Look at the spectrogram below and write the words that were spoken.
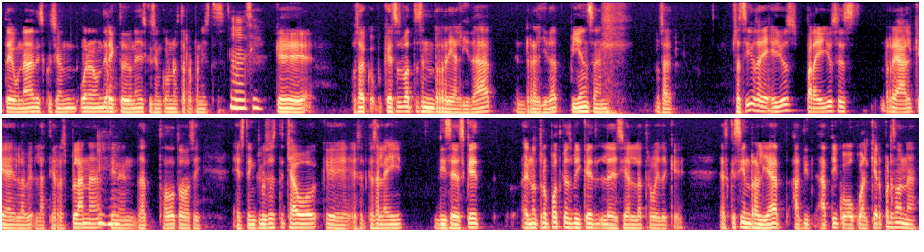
de una discusión, bueno, un directo de una discusión con unos terraplanistas. Ah, sí. Que, o sea, que esos vatos en realidad, en realidad piensan, o sea, o sea, sí, o sea, ellos, para ellos es real que la, Tierra es plana, tienen todo, todo así. Este, incluso este chavo que es el que sale ahí, dice, es que en otro podcast vi que le decía al otro güey de que es que si en realidad a ti, a ti o cualquier persona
